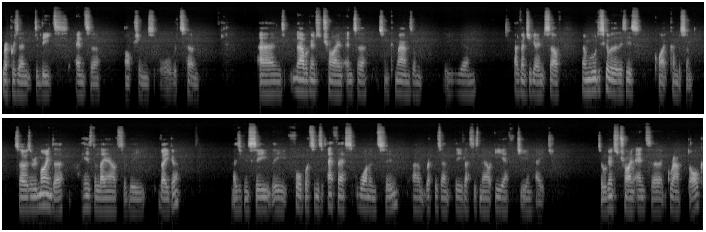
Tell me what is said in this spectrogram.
represent delete, enter, options or return. And now we're going to try and enter some commands on the um, adventure game itself and we'll discover that it is quite cumbersome. So as a reminder, here's the layout of the Vega. As you can see, the four buttons FS 1 and 2 um, represent the letters now E, F, G and H. So we're going to try and enter grab dog.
